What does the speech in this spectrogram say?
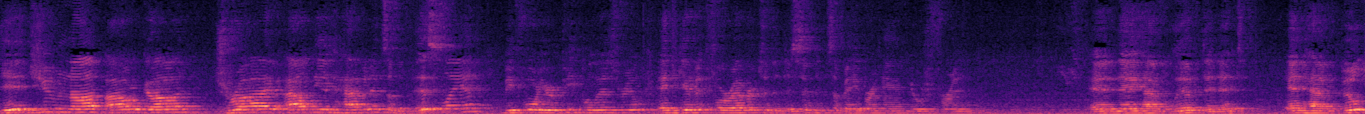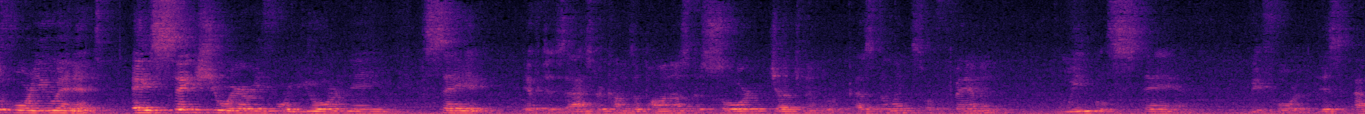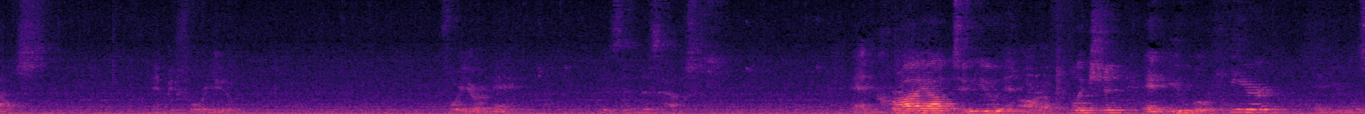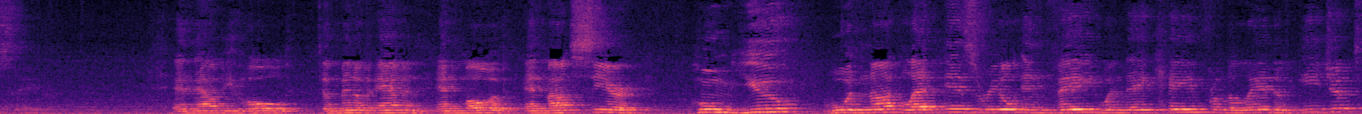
Did you not, our God, drive out the inhabitants of this land before your people Israel and give it forever to the descendants of Abraham, your friend? And they have lived in it and have built for you in it a sanctuary for your name, saying, If disaster comes upon us, the sword, judgment, or pestilence, or famine, we will stand before this house and before you for your name is in this house. And cry out to you in our affliction, and you will hear and you will save. And now behold, the men of Ammon and Moab and Mount Seir, whom you would not let Israel invade when they came from the land of Egypt,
